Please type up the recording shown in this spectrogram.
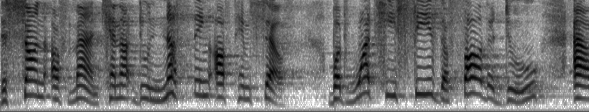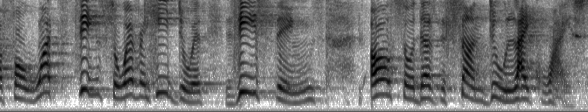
the Son of Man cannot do nothing of himself, but what he sees the Father do, uh, for what things soever he doeth, these things also does the Son do likewise.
